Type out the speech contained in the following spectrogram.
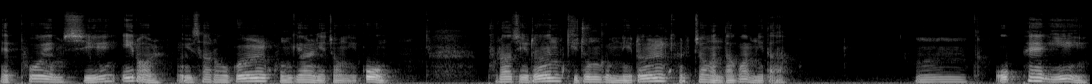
FOMC 1월 의사록을 공개할 예정이고, 브라질은 기준금리를 결정한다고 합니다. 음, 오펙이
